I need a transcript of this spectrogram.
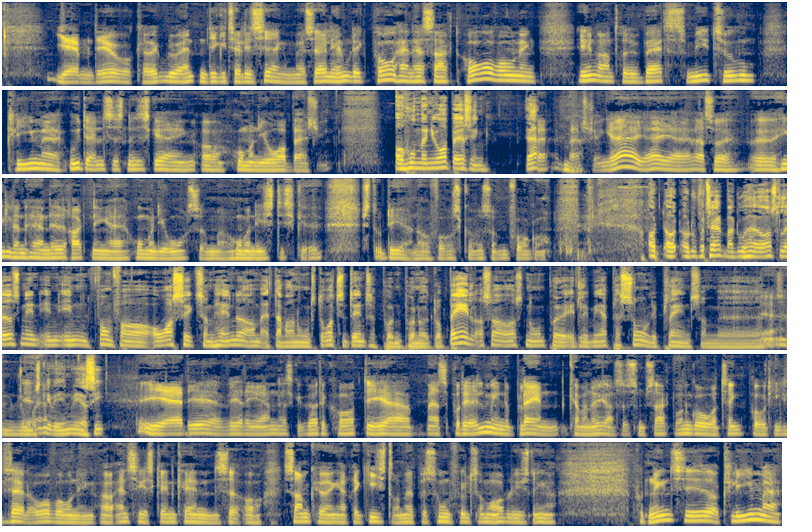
Jamen, det er jo, kan jo ikke blive andet end digitalisering med særlig henblik på. Han har sagt overvågning, indvandrerdebat, MeToo, klima, uddannelsesnedskæring og humaniora-bashing. Og humaniora-bashing. Ja, Ba- Bashing, ja, ja, ja. Altså øh, hele den her nedretning af humaniora, som er humanistiske studerende og forskere, som foregår. og, og, og du fortalte mig, at du havde også lavet sådan en, en, en form for oversigt, som handlede om, at der var nogle store tendenser på, på noget globalt, og så også nogle på et lidt mere personligt plan, som, øh, ja, som du ja. måske vil indvige os i. Ja, det vil jeg da gerne. Jeg skal gøre det kort. Det er, altså på det almindelige plan kan man jo ikke, altså som sagt, undgå at tænke på digital overvågning og ansigtsgenkendelse og samkøring af registre med personfølsomme oplysninger på den ene side, og klima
